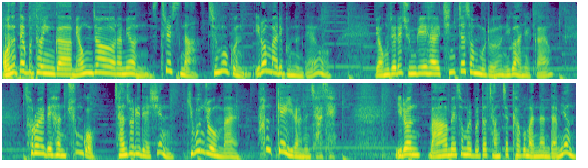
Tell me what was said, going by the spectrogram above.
어느 때부터인가 명절하면 스트레스나 증후군 이런 말이 붙는데요. 명절에 준비해야 할 진짜 선물은 이거 아닐까요? 서로에 대한 충고, 잔소리 대신 기분 좋은 말, 함께 일하는 자세. 이런 마음의 선물부터 장착하고 만난다면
